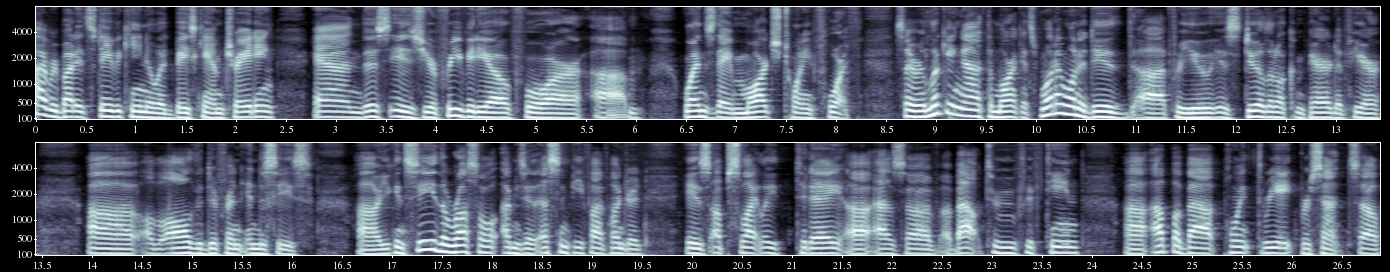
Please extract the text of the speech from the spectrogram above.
Hi everybody, it's Dave Aquino at Basecamp Trading and this is your free video for um, Wednesday, March 24th. So we're looking at the markets. What I want to do uh, for you is do a little comparative here uh, of all the different indices. Uh, you can see the Russell, I mean the S&P 500 is up slightly today uh, as of about 215, uh, up about 0.38%. So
